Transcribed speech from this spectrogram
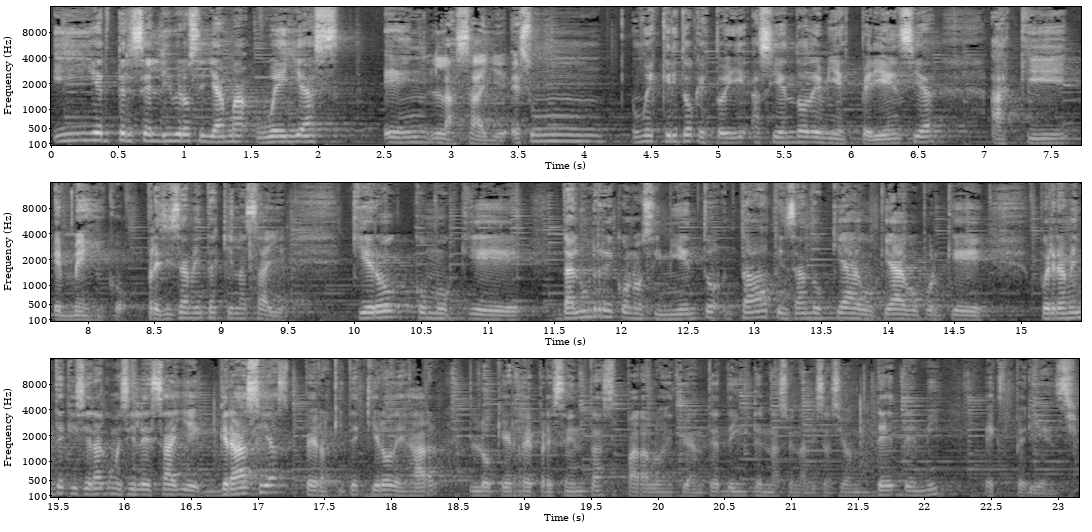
Y el tercer libro se llama Huellas en la Salle. Es un, un, escrito que estoy haciendo de mi experiencia aquí en México, precisamente aquí en la Salle. Quiero como que darle un reconocimiento. Estaba pensando, ¿qué hago? ¿Qué hago? Porque pues realmente quisiera como decirle, Salle, gracias, pero aquí te quiero dejar lo que representas para los estudiantes de internacionalización desde mi experiencia.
